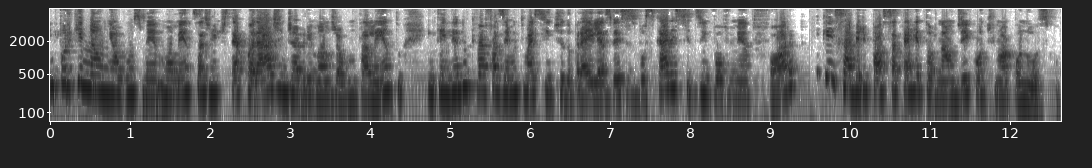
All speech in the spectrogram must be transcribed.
e por que não, em alguns momentos, a gente ter a coragem de abrir mão de algum talento, entendendo que vai fazer muito mais sentido para ele, às vezes, buscar esse desenvolvimento fora, e quem sabe ele possa até retornar um dia e continuar conosco.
